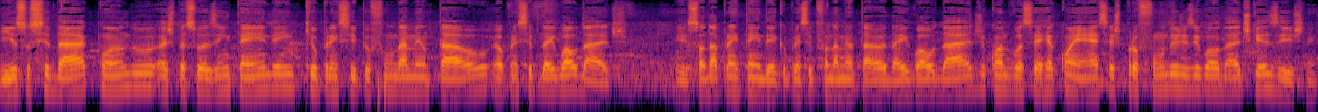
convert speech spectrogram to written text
e isso se dá quando as pessoas entendem que o princípio fundamental é o princípio da igualdade. E só dá para entender que o princípio fundamental é da igualdade quando você reconhece as profundas desigualdades que existem.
